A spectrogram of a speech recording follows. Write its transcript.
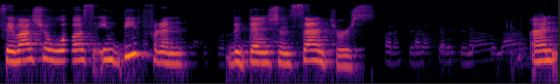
Ceballos was in different detention centers. And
